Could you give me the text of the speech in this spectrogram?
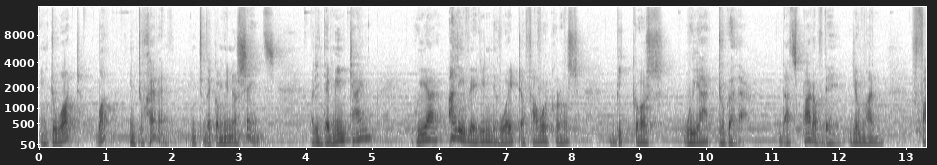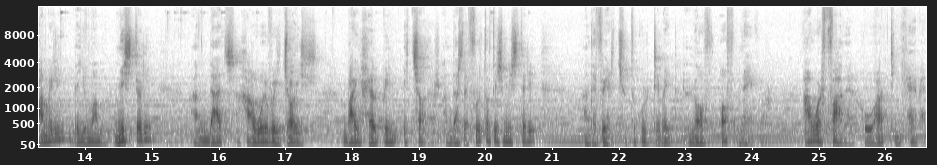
Into what? Well, into heaven, into the communion of saints. But in the meantime, we are alleviating the weight of our cross because we are together. That's part of the human family, the human mystery, and that's how we rejoice by helping each other. And that's the fruit of this mystery and the virtue to cultivate love of neighbor. Our Father who art in heaven,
